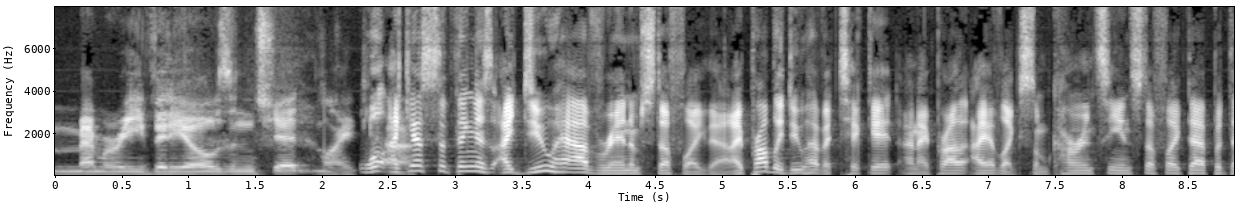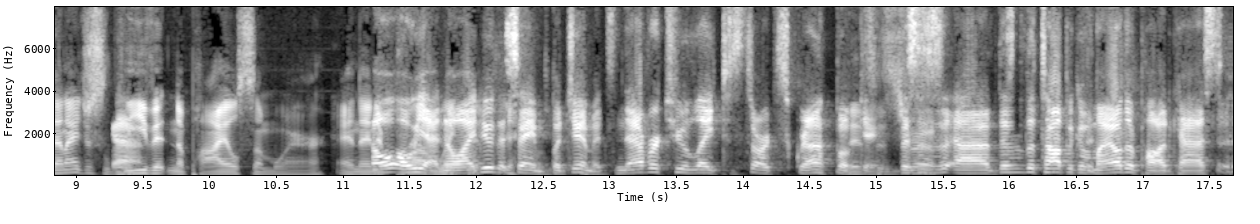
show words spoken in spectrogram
memory videos and shit. Like, well i uh, guess the thing is i do have random stuff like that i probably do have a ticket and i probably i have like some currency and stuff like that but then i just Yeah. leave it in a pile somewhere and then Oh, oh yeah, no, I do the same. But Jim, it's never too late to start scrapbooking. This This is is uh, this is the topic of my other podcast,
